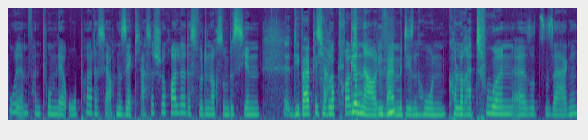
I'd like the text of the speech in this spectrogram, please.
cool im Phantom der Oper. Das ist ja auch eine sehr klassische Rolle. Das würde noch so ein bisschen. Äh, die weibliche Hauptrolle? Genau, die mhm. mit diesen hohen Koloraturen äh, sozusagen.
